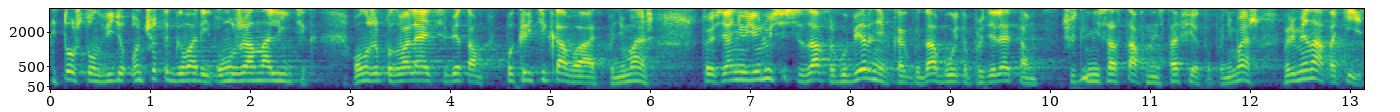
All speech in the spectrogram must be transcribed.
И то, что он ведет, он что-то говорит, он уже аналитик, он уже позволяет себе там покритиковать, понимаешь? То есть я не удивлюсь, если завтра Губерниев как бы, да, будет определять там чуть ли не состав на эстафету, понимаешь? Времена такие.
